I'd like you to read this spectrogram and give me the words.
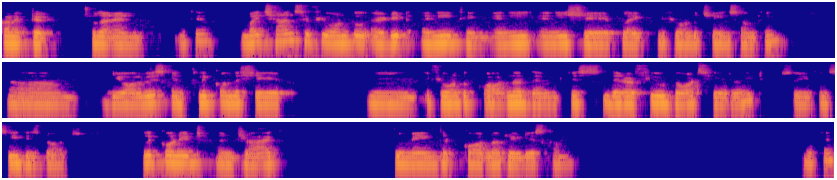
connected to the end. Okay? By chance if you want to edit anything any any shape like if you want to change something um, you always can click on the shape mm, if you want to corner them just there are a few dots here right? So you can see these dots. Click on it and drag to make that corner radius come. Okay.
